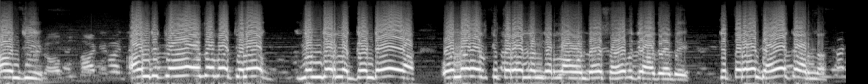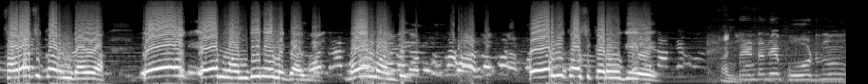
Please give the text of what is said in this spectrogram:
ਹਾਂਜੀ। ਅੱਜ ਕਿਹਾ ਉਹਦੇ ਵਿੱਚ ਚਲੋ ਲੰਗਰ ਲੱਗਣ ਡਏ ਆ। ਉਹਨਾਂ ਵਿੱਚ ਕਿਸ ਤਰ੍ਹਾਂ ਲੰਗਰ ਲਾਉਣ ਡਏ ਸਾਹਿਬਜ਼ਾਦਿਆਂ ਦੇ? ਕਿਸ ਤਰ੍ਹਾਂ ਡਏ ਕਰਨ? ਸਾਰਾ ਚ ਕਰਨ ਡਏ ਆ। ਇਹ ਇਹ ਮੰਨਦੀ ਨਹੀਂ ਇਹ ਗੱਲ ਨਹੀਂ ਮੰਨਦੀ। ਹੋਰ ਵੀ ਕੁਝ ਕਰੂਗੀ ਇਹ। ਪਿੰਡ ਨੇ ਵੋਟ ਨੂੰ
